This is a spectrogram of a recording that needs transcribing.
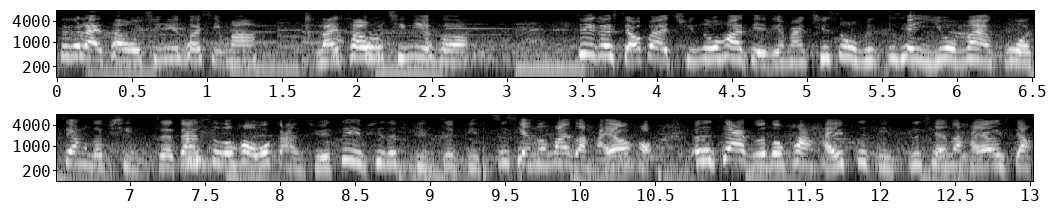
这个奶茶我请你喝行吗？奶茶我请你喝。这个小摆裙的话，姐姐们，其实我们之前也有卖过这样的品质，但是的话，我感觉这一批的品质比之前的卖的还要好，但是价格的话，还是比之前的还要香。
